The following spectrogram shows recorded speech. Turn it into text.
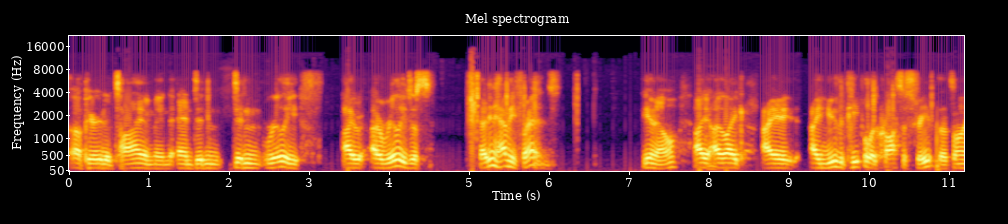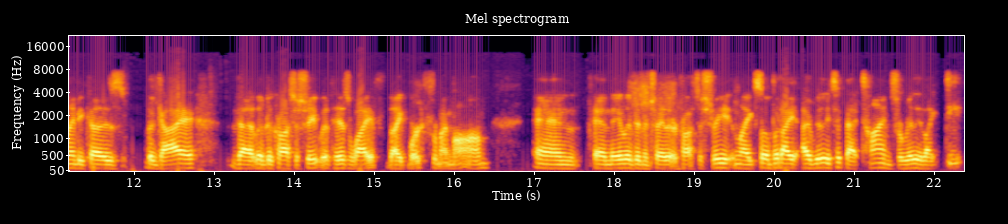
a period of time and and didn't didn't really I I really just I didn't have any friends you know? I, I like i i knew the people across the street that's only because the guy that lived across the street with his wife like worked for my mom and and they lived in the trailer across the street and like so but i i really took that time to really like deep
